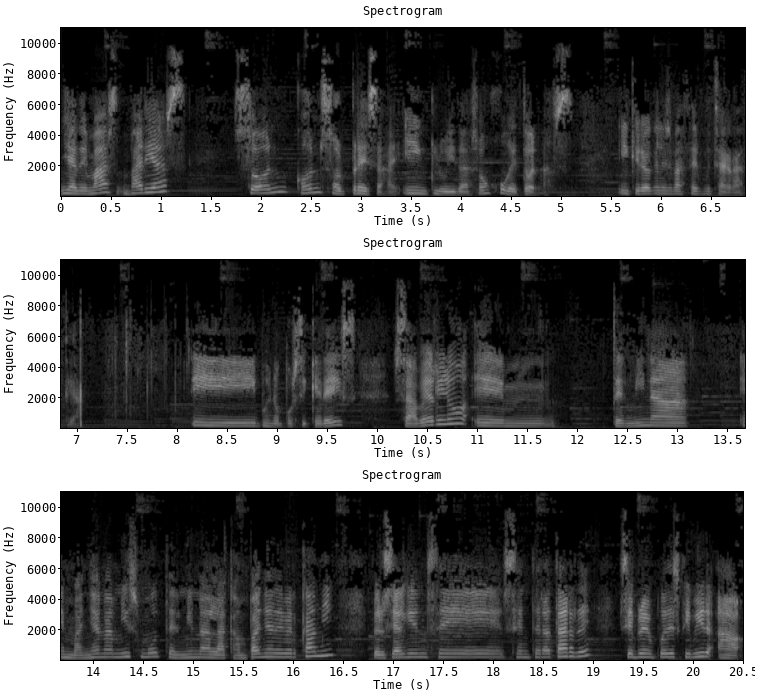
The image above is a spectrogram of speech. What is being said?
y además varias son con sorpresa incluidas, son juguetonas y creo que les va a hacer mucha gracia. Y bueno, por si queréis saberlo, em, termina en mañana mismo, termina la campaña de Berkami, pero si alguien se, se entera tarde, siempre me puede escribir a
